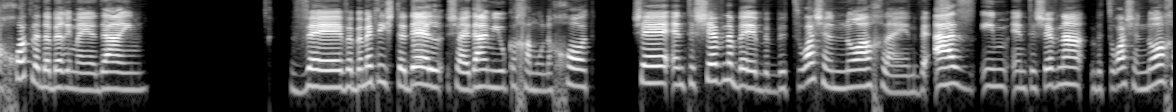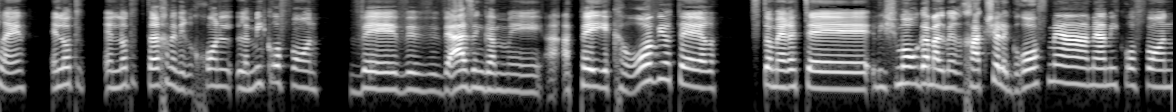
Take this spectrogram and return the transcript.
פחות לדבר עם הידיים, ו- ובאמת להשתדל שהידיים יהיו ככה מונחות, שהן תשבנה בצורה שנוח להן, ואז אם הן תשבנה בצורה שנוח להן, הן לא, הן לא תצטרכנה לרחון למיקרופון, ו- ו- ואז הן גם, uh, הפה יהיה קרוב יותר, זאת אומרת, uh, לשמור גם על מרחק של אגרוף מה- מהמיקרופון.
